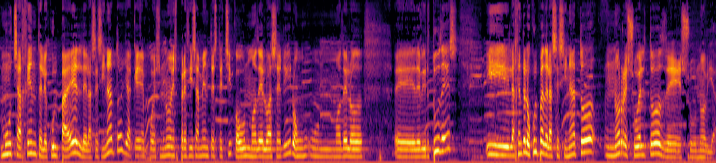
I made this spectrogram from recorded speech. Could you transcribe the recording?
mucha gente le culpa a él del asesinato ya que pues no es precisamente este chico un modelo a seguir o un, un modelo eh, de virtudes y la gente lo culpa del asesinato no resuelto de su novia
